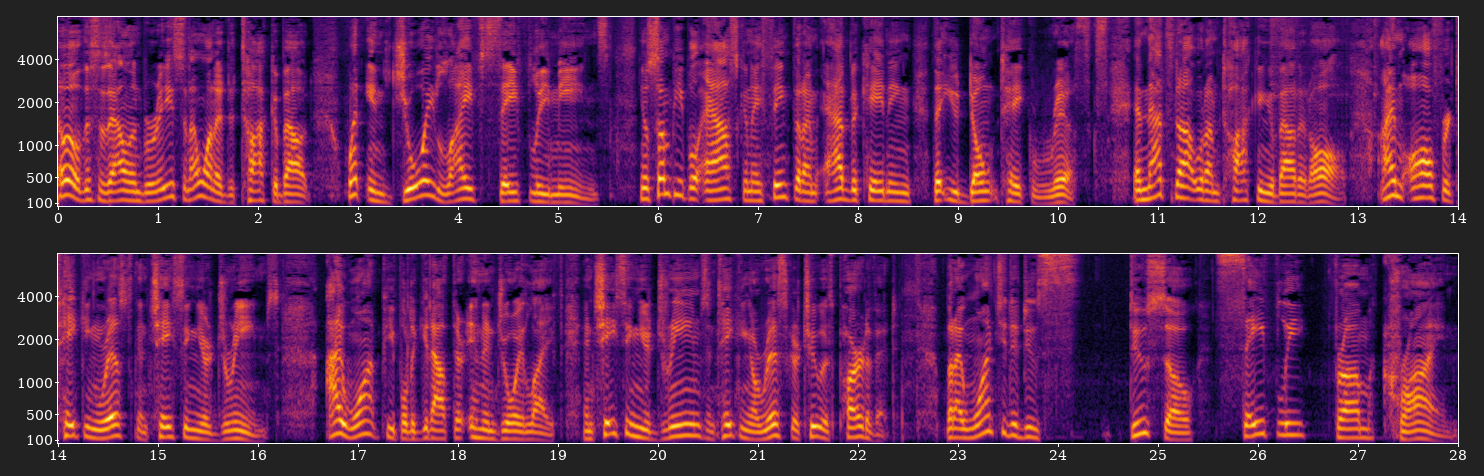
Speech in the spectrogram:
Hello, this is Alain Burrese, and I wanted to talk about what enjoy life safely means. You know, some people ask, and they think that I'm advocating that you don't take risks. And that's not what I'm talking about at all. I'm all for taking risks and chasing your dreams. I want people to get out there and enjoy life, and chasing your dreams and taking a risk or two is part of it. But I want you to do, do so safely from crime.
